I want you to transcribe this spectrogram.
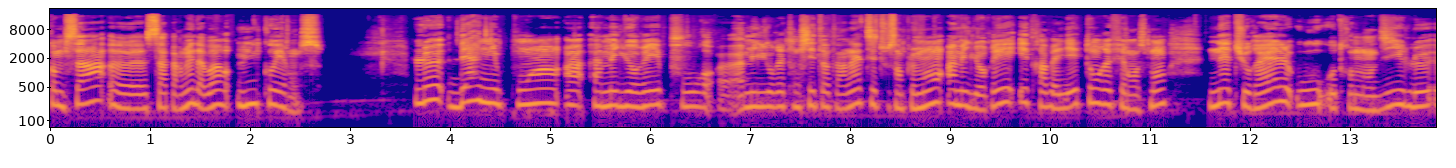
Comme ça, euh, ça permet d'avoir une cohérence. Le dernier point à améliorer pour euh, améliorer ton site internet, c'est tout simplement améliorer et travailler ton référencement naturel ou autrement dit le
